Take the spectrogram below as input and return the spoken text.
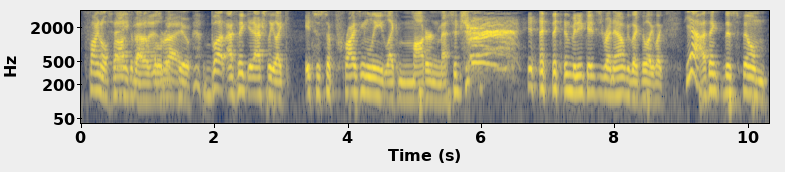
final thoughts about it a little right. bit too. But I think it actually like it's a surprisingly like modern message. I think in many cases right now because I feel like like yeah, I think this film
